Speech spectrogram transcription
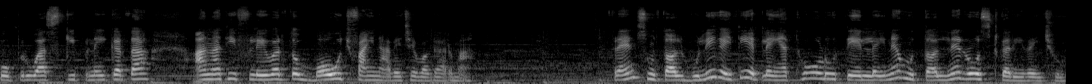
કોપરું આ સ્કીપ નહીં કરતા. આનાથી ફ્લેવર તો બહુ જ ફાઇન આવે છે વઘારમાં. ફ્રેન્ડ્સ, હું તલ ભૂલી ગઈ હતી એટલે અહીંયા થોડું તેલ લઈને હું તલને રોસ્ટ કરી રહી છું.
